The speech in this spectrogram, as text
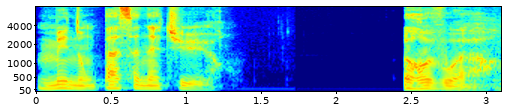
mais non pas sa nature. Au revoir.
